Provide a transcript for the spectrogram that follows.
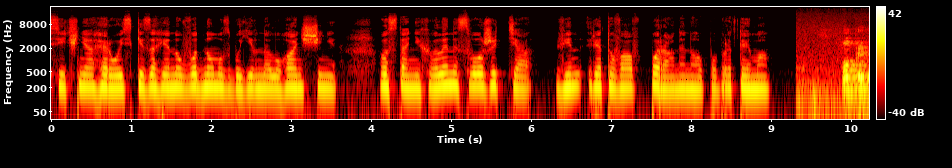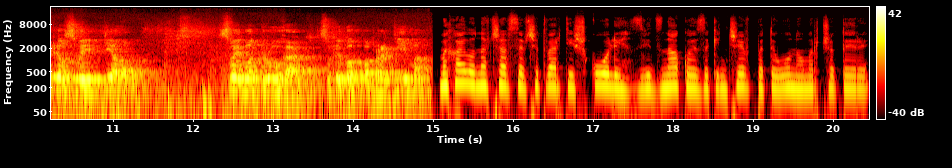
січня геройськи загинув в одному з боїв на Луганщині. В останні хвилини свого життя він рятував пораненого побратима. Он прикрив своїм телом своего друга, свого побратима. Михайло навчався в четвертій школі, з відзнакою закінчив ПТУ номер 4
